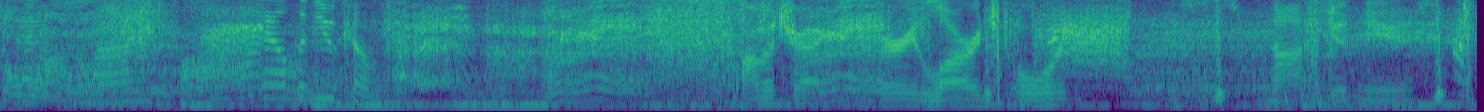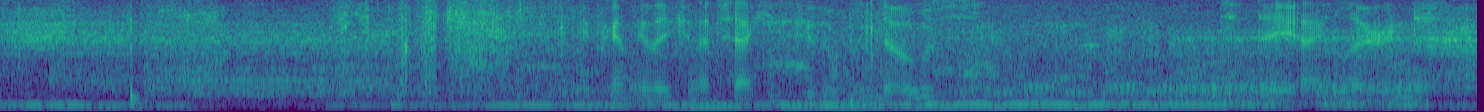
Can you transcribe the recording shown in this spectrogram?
Where the hell did you come from? I'm attracting a very large horde. This is not good news. Okay, apparently they can attack you through the windows. Today I learned.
